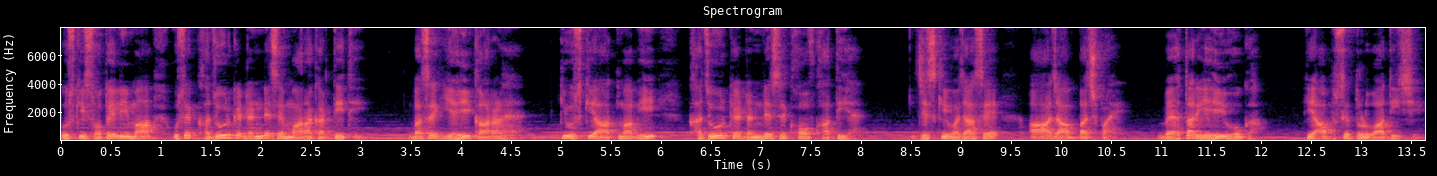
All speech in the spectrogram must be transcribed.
उसकी सौतेली माँ उसे खजूर के डंडे से मारा करती थी। बस एक यही कारण है कि उसकी आत्मा भी खजूर के डंडे से खौफ खाती है, जिसकी वजह से आज आप बच पाए। बेहतर यही होगा कि आप उसे तुड़वा दीजिए।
